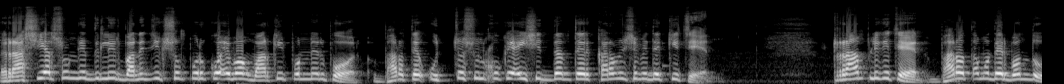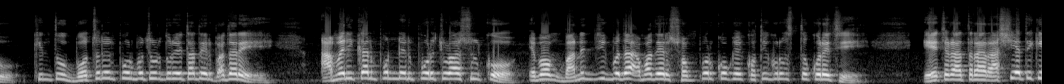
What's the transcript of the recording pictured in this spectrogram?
রাশিয়ার সঙ্গে দিল্লির বাণিজ্যিক সম্পর্ক এবং মার্কিন পণ্যের উপর ভারতে উচ্চ শুল্ককে এই সিদ্ধান্তের কারণ হিসেবে দেখিয়েছেন। ট্রাম্প লিখেছেন, ভারত আমাদের বন্ধু, কিন্তু বছরের পর বছর ধরে তাদের বাজারে আমেরিকান পণ্যের উপর চড়া শুল্ক এবং বাণিজ্যিক বাধা আমাদের সম্পর্ককে ক্ষতিগ্রস্ত করেছে। এছাড়া তারা রাশিয়া থেকে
